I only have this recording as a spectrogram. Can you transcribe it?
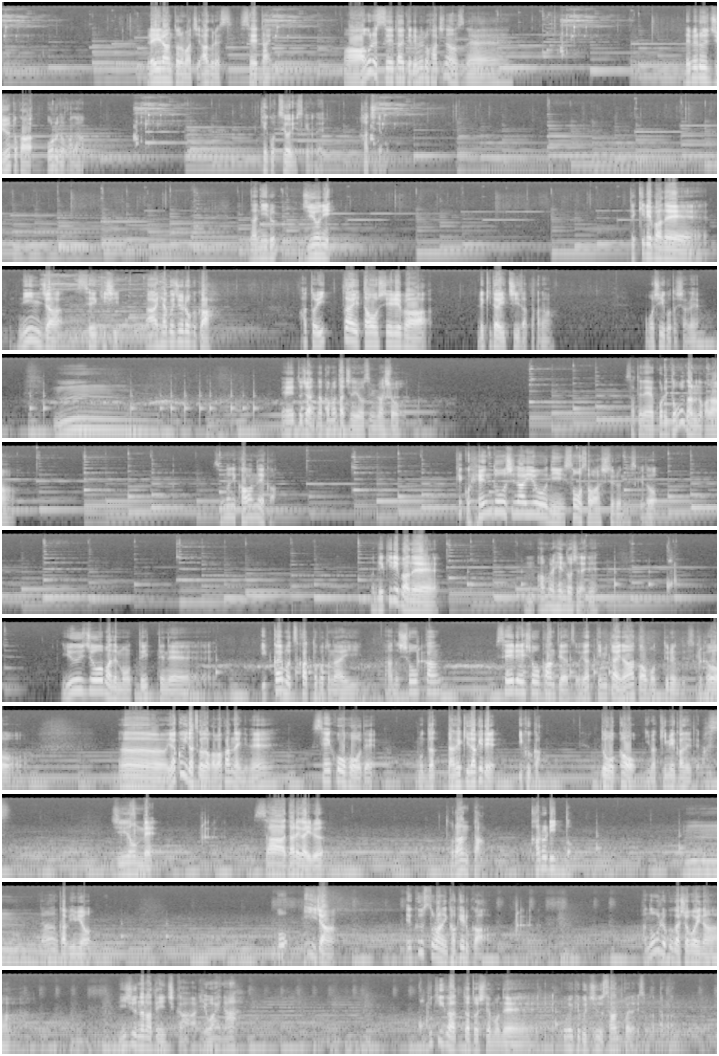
レイラントの町アグレス生態。あアグレス生態ってレベル8なんですね。レベル10とかおるのかな？結構強いですけどね。8でも。何いる ?14 人。できればね忍者聖騎士。あ、116か。あと1体倒していれば、歴代1位だったかな。惜しいことしたね。うーん。えーと、じゃあ仲間たちの様子見ましょう。さてね、これどうなるのかなそんなに変わんねえか。結構変動しないように操作はしてるんですけど、できればね、うん、あんまり変動しないね。友情まで持っていってね、一回も使ったことない、あの、召喚精霊召喚ってやつをやってみたいなとは思ってるんですけど、うん、役に立つかどうかわかんないんでね。成功法で、もう打撃だけでいくか、どうかを今決めかねてます。14名。さあ、誰がいる？トランタン、カルリット。うーん、なんか微妙。お、いいじゃん。エクストラにかけるか。あ、能力がしょぼいな。27.1か。弱いな。武器があったとしてもね、攻撃力13とかになりそうだから。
